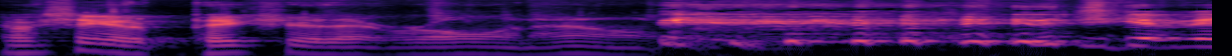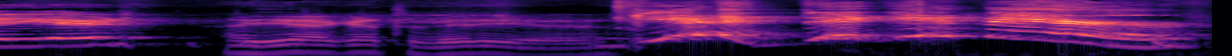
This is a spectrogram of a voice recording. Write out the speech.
I wish I got a picture of that rolling out. Did you get videoed? Oh yeah, I got the video. Get it! Dig in there!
